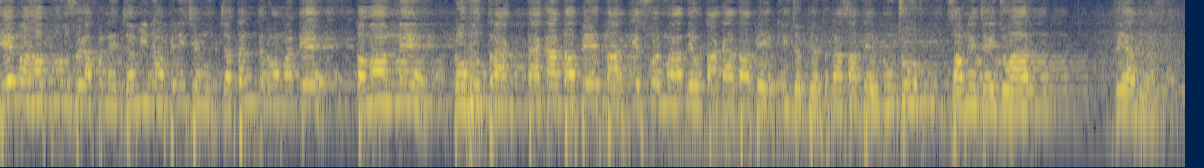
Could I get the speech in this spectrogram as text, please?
જે મહાપુરુષોએ આપણને જમીન આપેલી છે એનું જતન કરવા માટે તમામને પ્રભુ તાકાત આપે, તારકેશ્વર મહાદેવ તાકાત આપે એટલી જ અભ્યર્થના સાથે હું છું. સૌને જય જુહાર. જય આદિવાસી.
